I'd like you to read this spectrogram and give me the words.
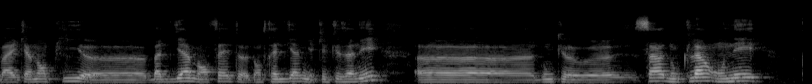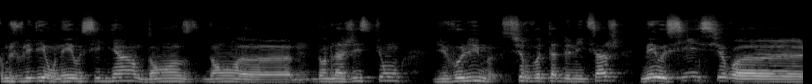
bah, avec un ampli bas de gamme, en fait, d'entrée de gamme, il y a quelques années. Donc euh, ça, donc là, on est, comme je vous l'ai dit, on est aussi bien dans, dans, euh, dans de la gestion du volume sur votre table de mixage, mais aussi sur, euh,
